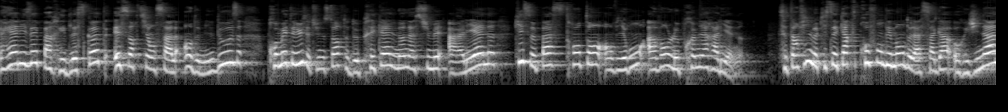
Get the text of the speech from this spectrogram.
Réalisé par Ridley Scott et sorti en salle en 2012, Prometheus est une sorte de préquel non assumé à Alien qui se passe 30 ans environ avant le premier Alien. C'est un film qui s'écarte profondément de la saga originale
